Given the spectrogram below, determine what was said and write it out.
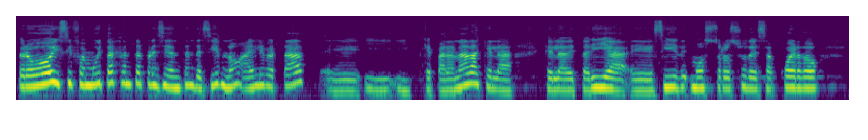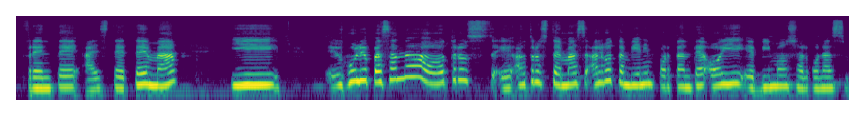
Pero hoy sí fue muy tajante el presidente en decir, ¿no? Hay libertad eh, y, que para nada que la, que la vetaría eh, sí mostró su desacuerdo frente a este tema. Y eh, Julio, pasando a otros, eh, otros temas, algo también importante, hoy eh, vimos algunas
